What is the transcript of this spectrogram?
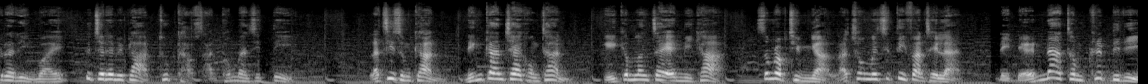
กระดิ่งไว้เพื่อจะได้ไม่พลาดทุกข่าวสารของแมนซิตี้และที่สำคัญลิงก์การแชร์ของท่านคือกำลังใจอันมีค่าสำหรับทีมงานและช่องแมนซิตี้แฟนไทยแลนด์ได้เดินหน้าทำคลิปดี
